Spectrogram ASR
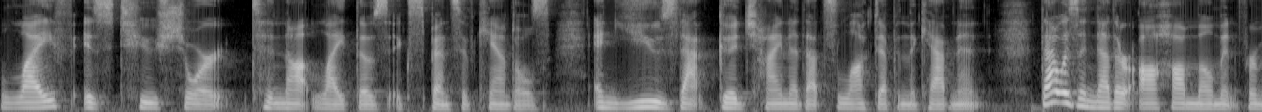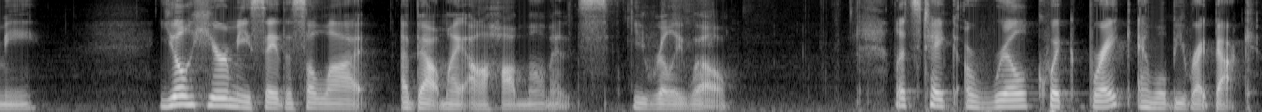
Life is too short to not light those expensive candles and use that good china that's locked up in the cabinet. That was another aha moment for me. You'll hear me say this a lot about my aha moments. You really will. Let's take a real quick break and we'll be right back.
